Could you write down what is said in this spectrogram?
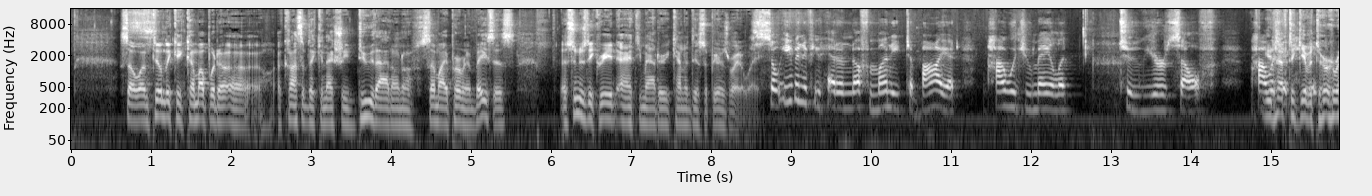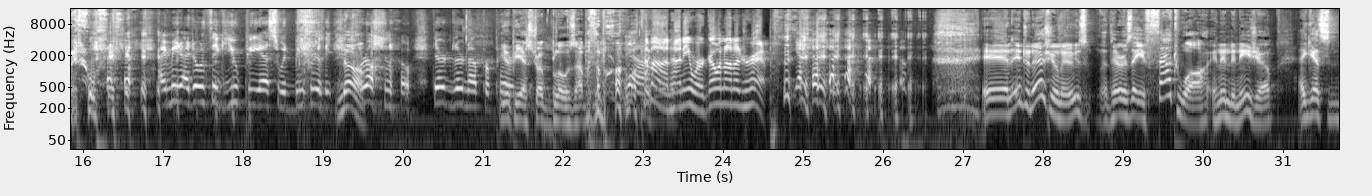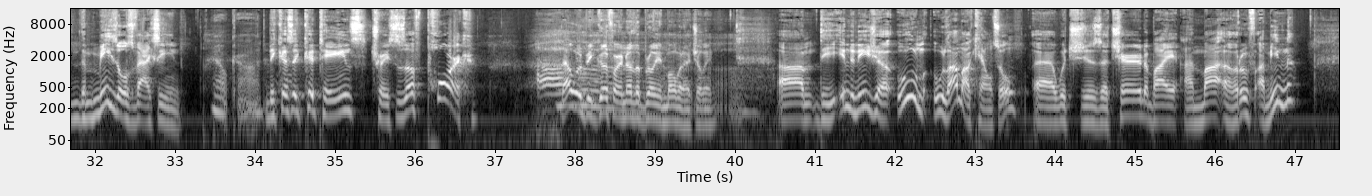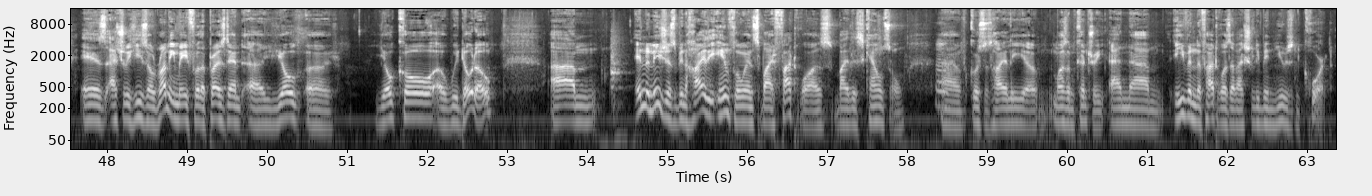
So until they can come up with a, a concept that can actually do that on a semi-permanent basis, as soon as they create antimatter, it kind of disappears right away. So even if you had enough money to buy it, how would you mail it to yourself? How You'd have you- to give it to her right away. I mean, I don't think UPS would be really. No. really, no. They're they're not prepared. UPS truck blows up at the bottom. Yeah. Come on, honey, we're going on a trip. In international news, there is a fatwa in Indonesia against the measles vaccine Oh, God. because it contains traces of pork. That would be good for another brilliant moment, actually. Um, the Indonesia Ul- Ulama Council, uh, which is uh, chaired by Ahmad Aruf Amin, is actually he's a running mate for the president uh, Yo- uh, Yoko uh, Widodo. Um, Indonesia has been highly influenced by fatwas by this council. Uh, of course, it's a highly uh, Muslim country, and um, even the fatwas have actually been used in court.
